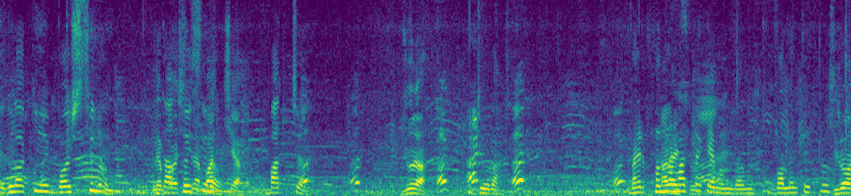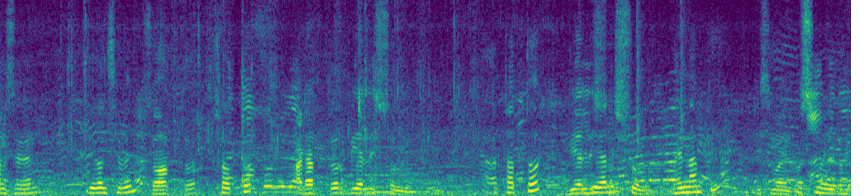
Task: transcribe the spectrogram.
এগুলো কি বয়স ছিল? বাচ্চা। বাচ্চা? জোড়া। জোড়া। ভাইয়ের ফোন নাম্বারটা কেমন দাম? বলেন তো একটু। Zero one seven. Zero seven. চুয়াত্তর। সত্তর আটাত্তর বিয়াল্লিশ ষোলো। আটাত্তর বিয়াল্লিশ বিয়াল্লিশ ষোলো। ভাইয়ের নাম কি? ইসমাইল ইসমাইল ভাই।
